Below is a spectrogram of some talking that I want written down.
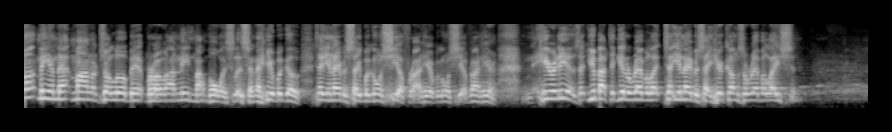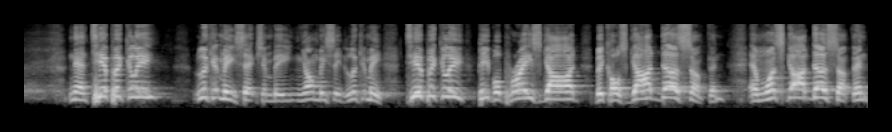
Bump me in that monitor a little bit, bro. I need my voice. Listen, now here we go. Tell your neighbor, say, we're going to shift right here. We're going to shift right here. Here it is. You're about to get a revelation. Tell your neighbor, say, here comes a revelation. Now, typically, look at me, section B. Y'all be seated. Look at me. Typically, people praise God because God does something. And once God does something,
